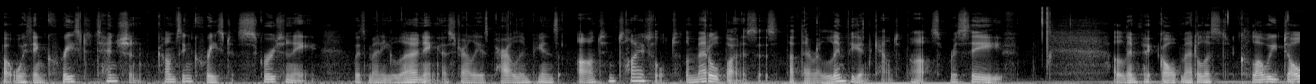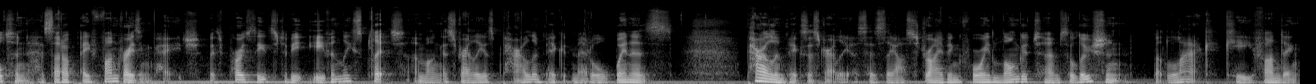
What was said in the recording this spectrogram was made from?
But with increased attention comes increased scrutiny, with many learning Australia's Paralympians aren't entitled to the medal bonuses that their Olympian counterparts receive. Olympic gold medalist Chloe Dalton has set up a fundraising page with proceeds to be evenly split among Australia's Paralympic medal winners. Paralympics Australia says they are striving for a longer term solution, but lack key funding.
